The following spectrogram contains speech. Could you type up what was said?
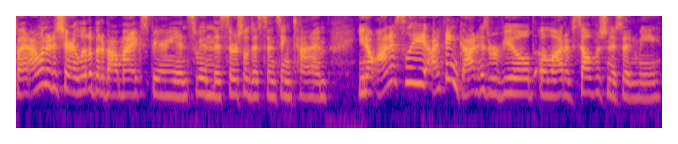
but I wanted to share a little bit about my experience in this social distancing time. You know, honestly, I think God has revealed a lot of selfishness in me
